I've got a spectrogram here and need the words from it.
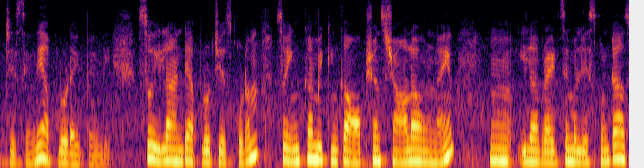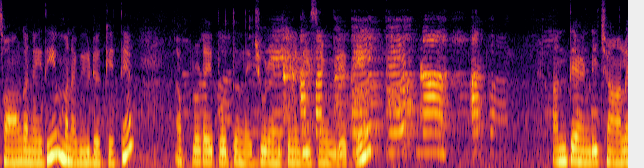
వచ్చేసింది అప్లోడ్ అయిపోయింది. సో ఇలా అంటే అప్లోడ్ చేసుకోవడం. సో ఇంకా మీకు ఇంకా ఆప్షన్స్ చాలా ఉన్నాయి. ఇలా బ్రైట్ సింబల్ చేసుకుంటే ఆ సాంగ్ అనేది మన వీడియోకి అయితే అప్లోడ్ అయిపోతుంది. చూడండి ఇప్పుడు నేను తీసిన వీడియోకి. అంతే అండి చాలా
